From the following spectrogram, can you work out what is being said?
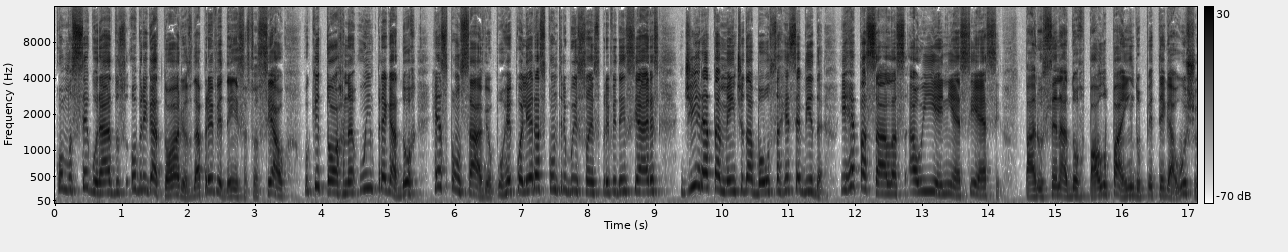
como segurados obrigatórios da Previdência Social, o que torna o empregador responsável por recolher as contribuições previdenciárias diretamente da bolsa recebida e repassar las ao INSS. Para o senador Paulo Paim, do PT Gaúcho,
